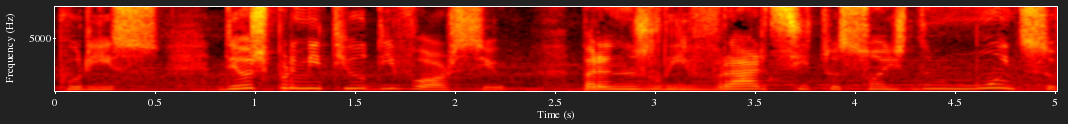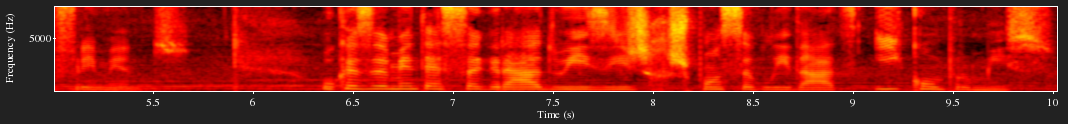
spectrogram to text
Por isso, Deus permitiu o divórcio, para nos livrar de situações de muito sofrimento. O casamento é sagrado e exige responsabilidade e compromisso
